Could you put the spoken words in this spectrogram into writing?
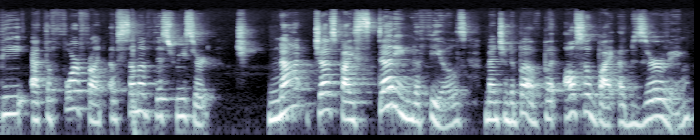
be at the forefront of some of this research, not just by studying the fields mentioned above, but also by observing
